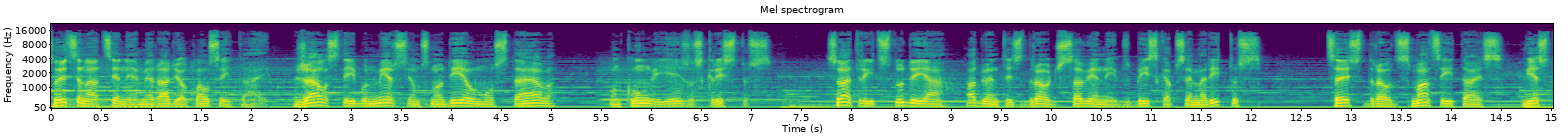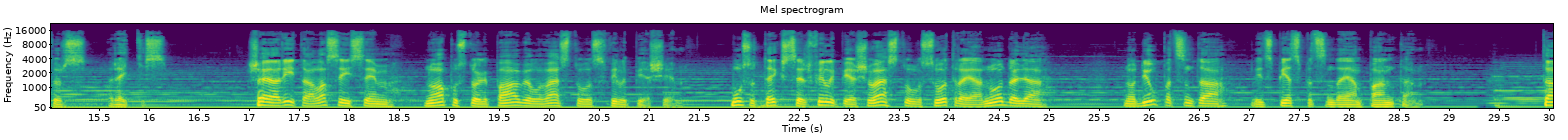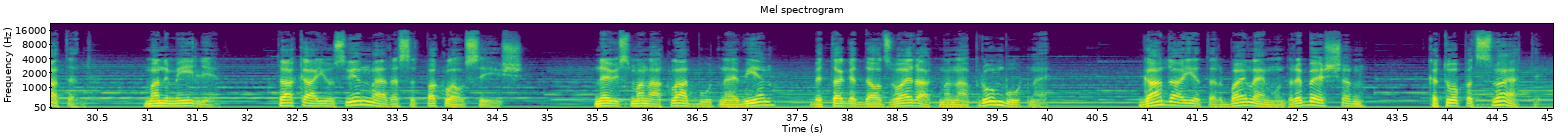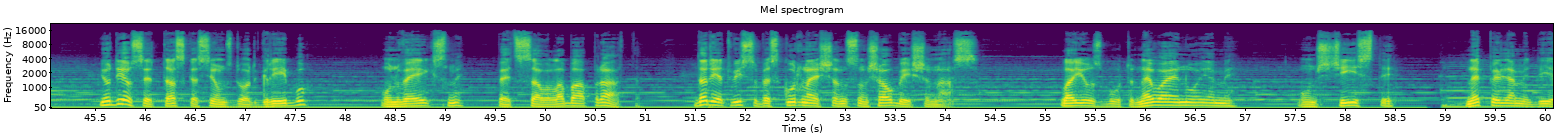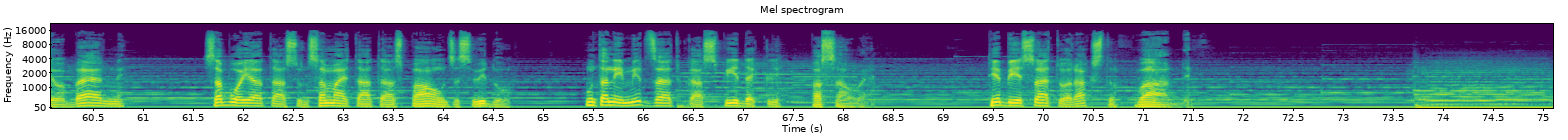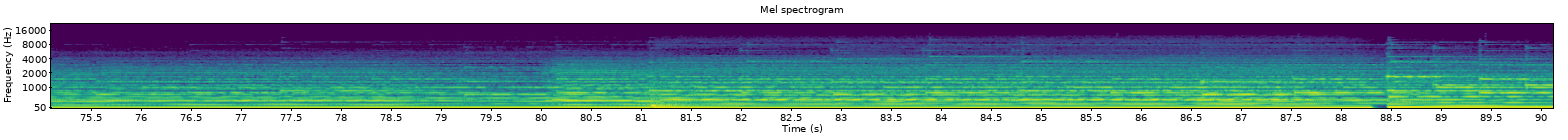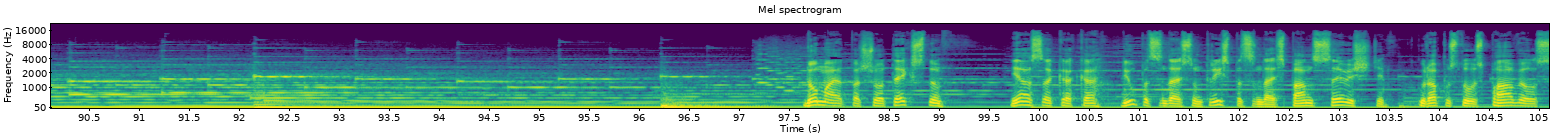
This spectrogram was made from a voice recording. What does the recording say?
Sveicināti, cienījamie radio klausītāji! Žēlastība un miers jums no Dieva mūsu Tēva un Kunga Jēzus Kristus. Svētrīt studijā Adventistu draugu savienības biskups Emeritus, Cēsu draugs mācītājs Viesturs Reķis. Šajā rītā lasīsim no apakstoļa Pāvila vēstules Filipiešiem. Mūsu teksts ir Filipiešu vēstules otrajā nodaļā, no 12. līdz 15. pantam. Tātad, mani mīļie, tā kā jūs vienmēr esat paklausījuši, nevis manā klātbūtnē vien, bet tagad daudz vairāk manā prombūtnē, gādājiet ar bailēm un drebēšanu, ka to pat svēti, jo Dievs ir tas, kas jums dod gribu un veiksmi pēc sava labā prāta. Dariet visu bez kurnēšanas un šaubīšanās, lai jūs būtu nevainojami un šķīsti nepeļami dieva bērni, sabojātās un samaitātās paudzes vidū, un tā mirdzētu kā spiedekļi pasaulē. Tie bija svēto rakstu vārdi. Domājot par šo tekstu, jāsaka, ka 12. un 13. pants sevišķi, kur apustulis Pāvils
